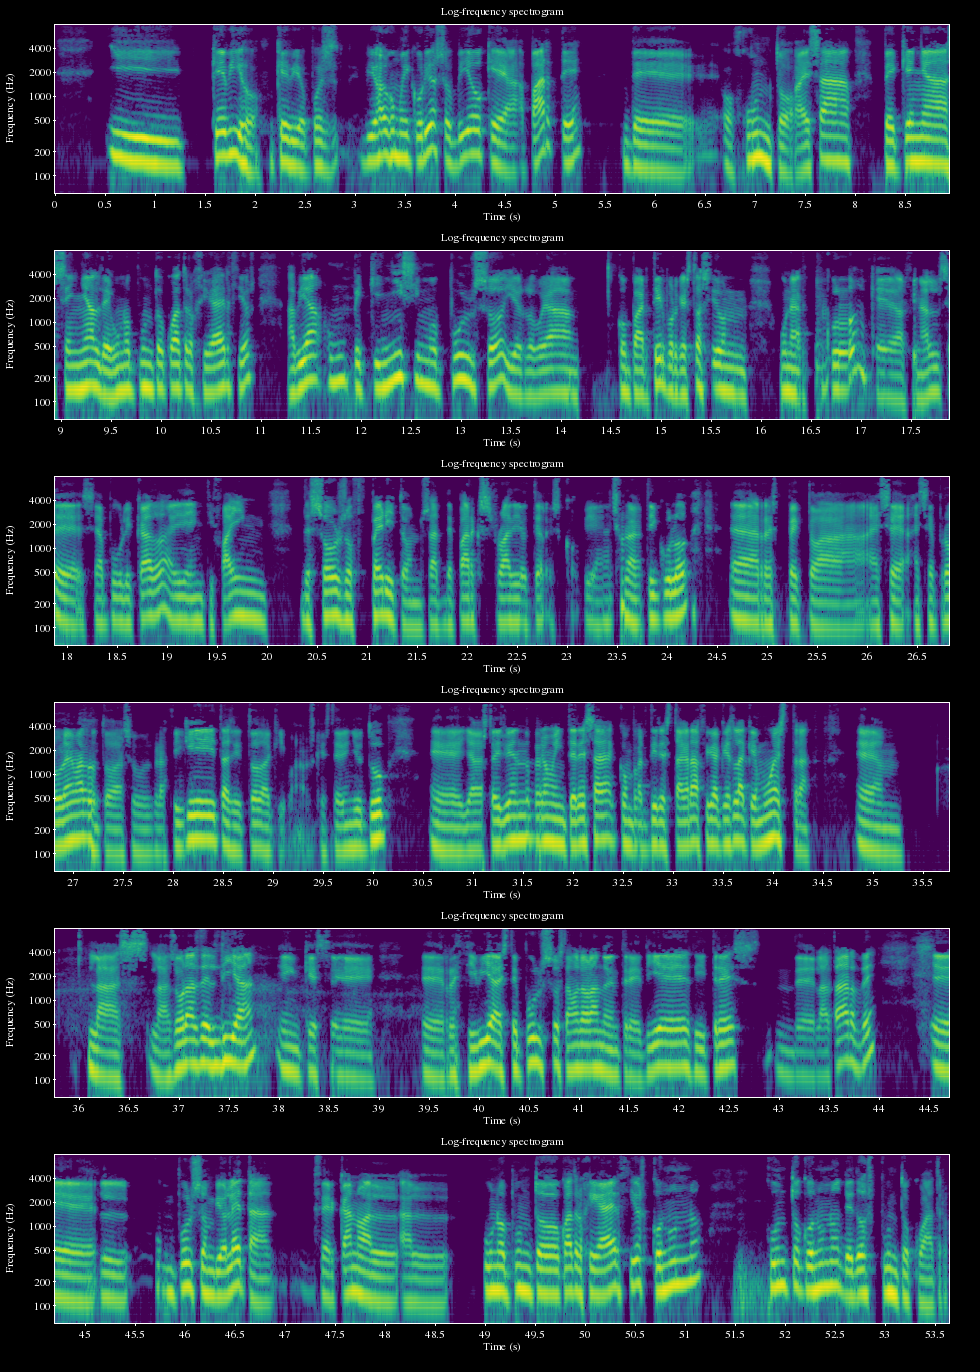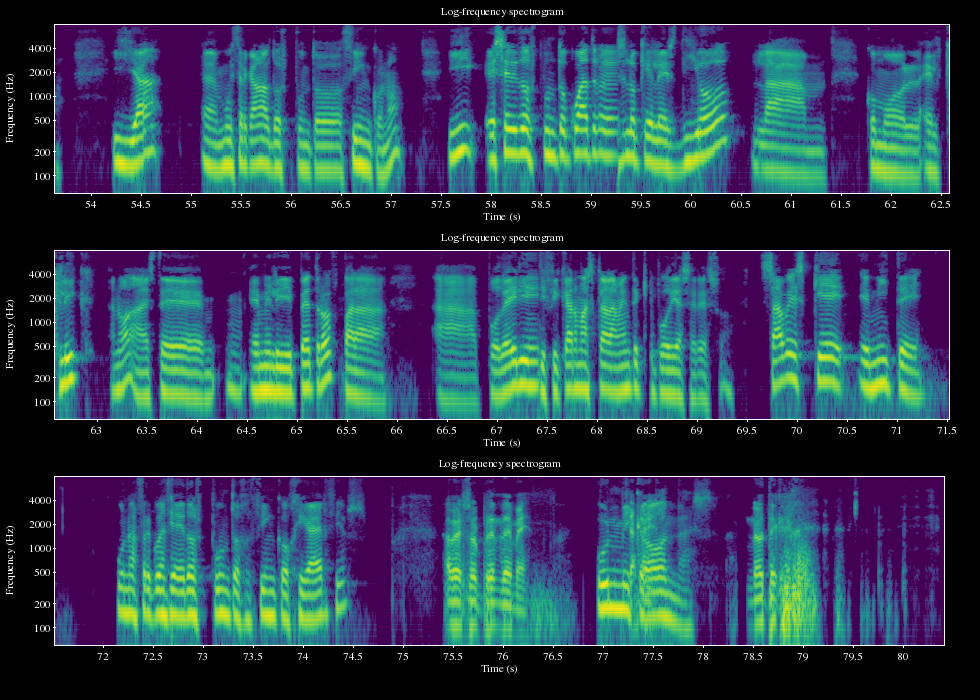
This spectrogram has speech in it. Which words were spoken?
¿Y qué vio? ¿Qué vio? Pues vio algo muy curioso. Vio que aparte de, o junto a esa pequeña señal de 1.4 GHz, había un pequeñísimo pulso, y os lo voy a compartir, porque esto ha sido un, un artículo que al final se, se, ha publicado, Identifying the Source of Peritons at the Parkes Radio Telescope. Y han hecho un artículo eh, respecto a, ese, a ese problema con todas sus grafiquitas y todo aquí. Bueno, los que estén en YouTube eh, ya lo estáis viendo, pero me interesa compartir esta gráfica que es la que muestra eh, las, las horas del día en que se eh, recibía este pulso, estamos hablando entre 10 y 3 de la tarde, eh, un pulso en violeta cercano al, al 1.4 GHz con uno junto con uno de 2.4 y ya eh, muy cercano al 2.5, ¿no? Y ese de 2.4 es lo que les dio la como el, el clic ¿no? a este Emily Petrov para a poder identificar más claramente qué podía ser eso. ¿Sabes qué emite una frecuencia de 2.5 gigahercios? A ver, sorpréndeme. Un microondas. No te creo.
